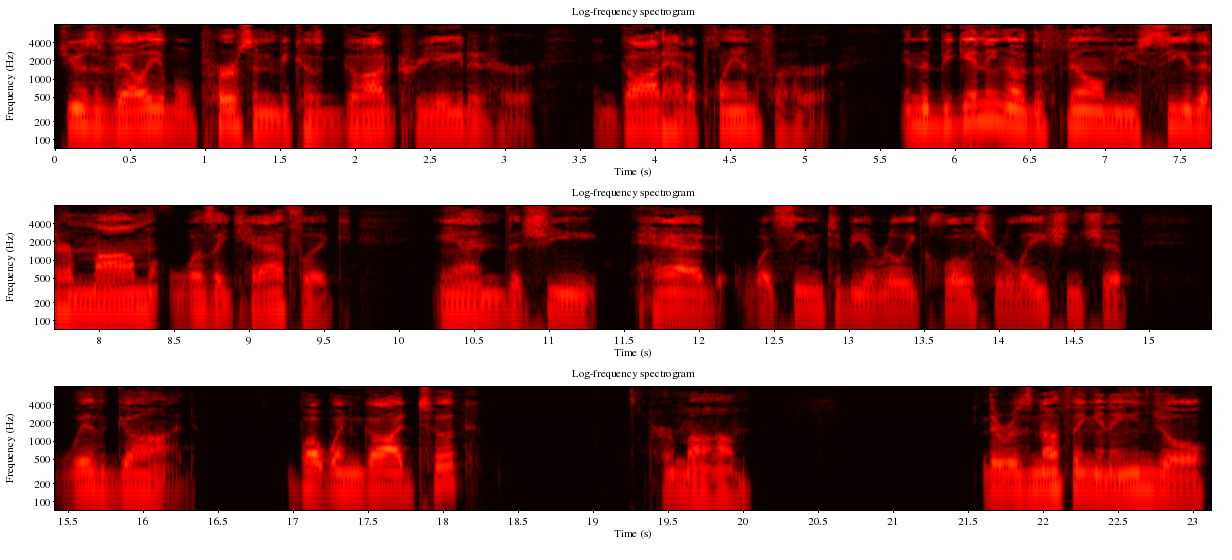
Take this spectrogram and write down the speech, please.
She was a valuable person because God created her and God had a plan for her. In the beginning of the film, you see that her mom was a Catholic and that she had what seemed to be a really close relationship with God. But when God took her mom, there was nothing in Angel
